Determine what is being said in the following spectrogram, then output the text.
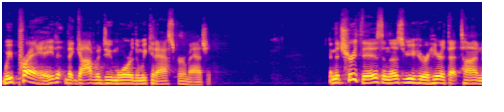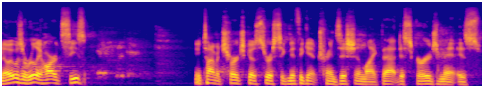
We prayed that God would do more than we could ask or imagine. And the truth is, and those of you who were here at that time know, it was a really hard season. Anytime a church goes through a significant transition like that, discouragement is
